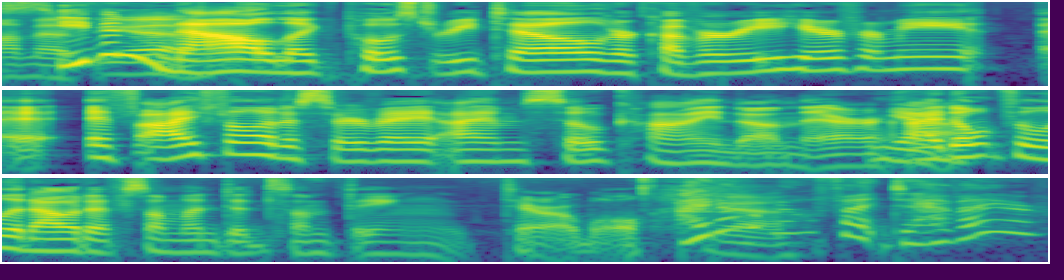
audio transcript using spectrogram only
comments. Even Yeah. now, like post retail recovery here for me, eh, if I fill out a survey, I am so kind on there. Yeah. I don't fill it out if someone did something terrible. I don't Yeah. know if I have I ever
